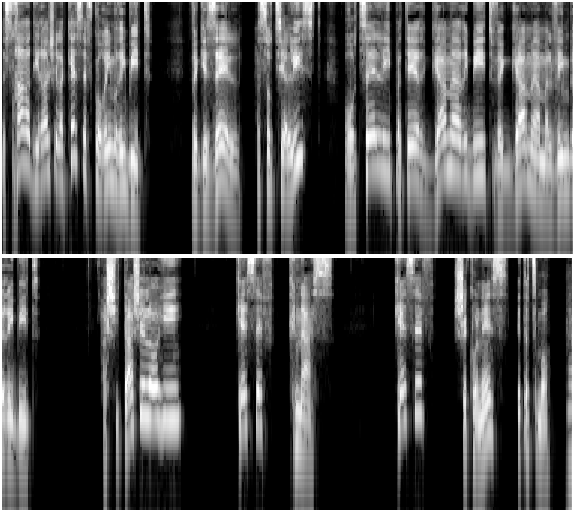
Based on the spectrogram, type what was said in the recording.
לשכר הדירה של הכסף קוראים ריבית, וגזל, הסוציאליסט, רוצה להיפטר גם מהריבית וגם מהמלווים בריבית. השיטה שלו היא כסף קנס. כסף שכונס את עצמו. גזל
